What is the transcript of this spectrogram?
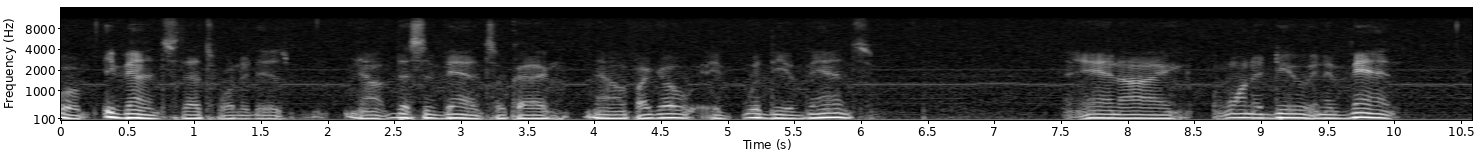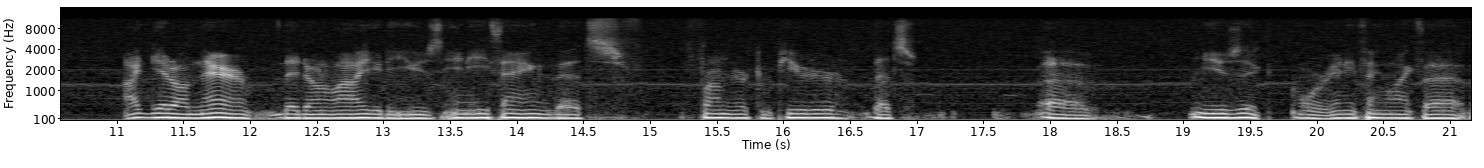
Well, events, that's what it is. Now, this events, okay. Now, if I go if, with the events and I want to do an event, I get on there. They don't allow you to use anything that's from your computer that's uh, music or anything like that.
